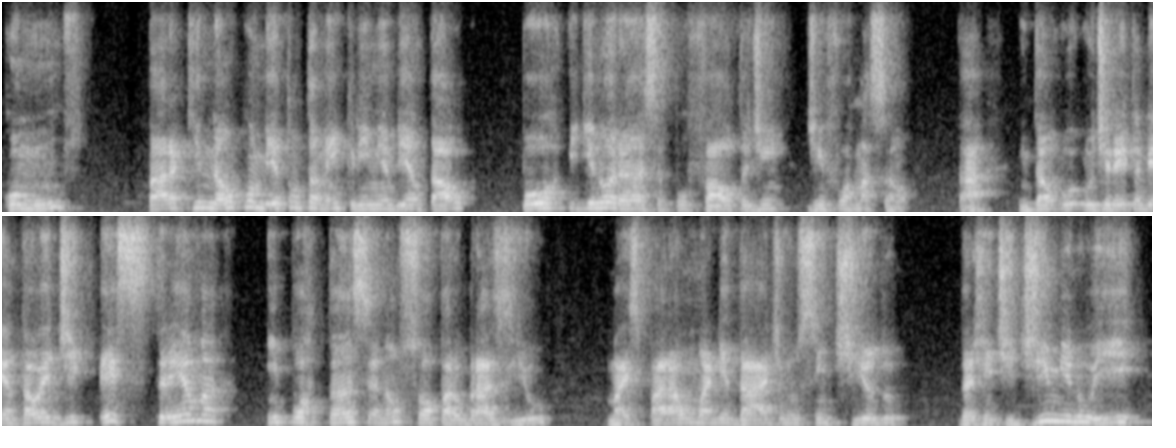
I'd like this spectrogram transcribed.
comuns para que não cometam também crime ambiental por ignorância, por falta de, de informação. Tá? Então, o, o direito ambiental é de extrema importância, não só para o Brasil, mas para a humanidade, no sentido da gente diminuir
